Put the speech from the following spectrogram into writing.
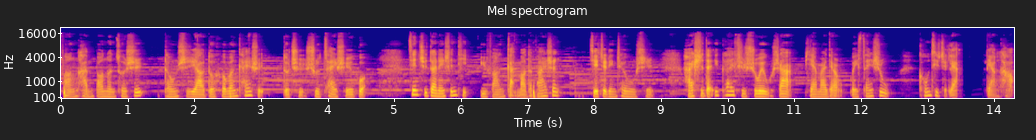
防寒保暖措施，同时要多喝温开水，多吃蔬菜水果，坚持锻炼身体，预防感冒的发生。截至凌晨五时，海市的 AQI 指数为五十二，PM 二点五为三十五，空气质量良好。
